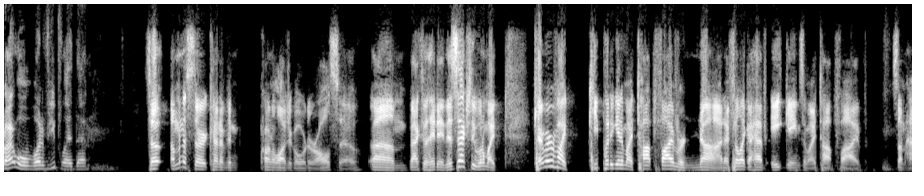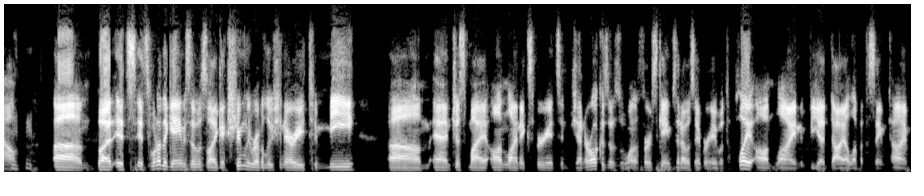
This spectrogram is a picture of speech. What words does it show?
All right. Well, what have you played then? So I'm gonna start kind of in chronological order also. Um, back to the heyday. This is actually one of my. Can't remember if I keep putting it in my top five or not. I feel like I have eight games in my top five somehow. um, but it's it's one of the games that was like extremely revolutionary to me. Um, and just my online experience in general, because it was one of the first games that I was ever able to play online via dial-up at the same time.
